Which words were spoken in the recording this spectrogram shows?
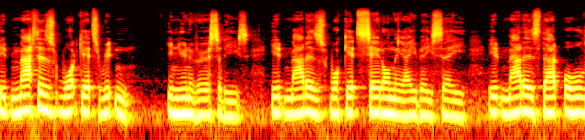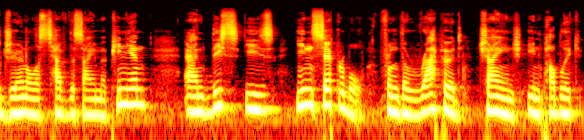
It matters what gets written in universities. It matters what gets said on the ABC. It matters that all journalists have the same opinion. And this is inseparable from the rapid change in public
